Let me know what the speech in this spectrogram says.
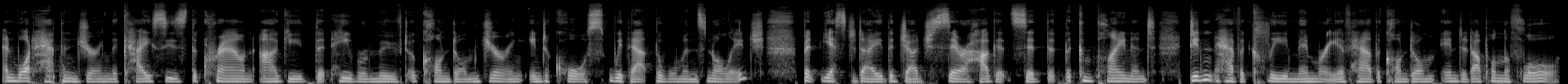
And what happened during the case is the Crown argued that he removed a condom during intercourse without the woman's knowledge. But yesterday, the judge, Sarah Sarah Huggett said that the complainant didn't have a clear memory of how the condom ended up on the floor.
